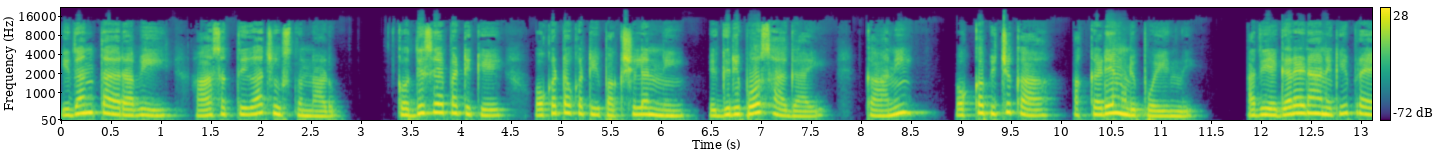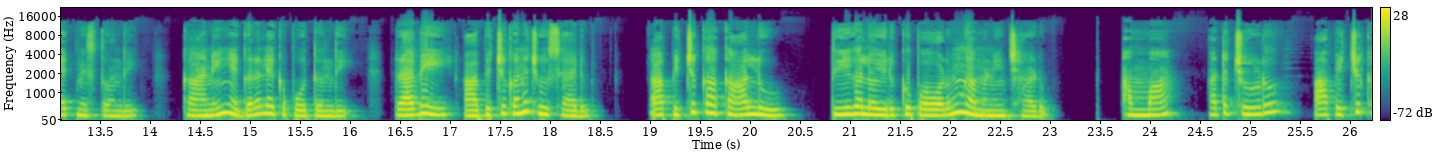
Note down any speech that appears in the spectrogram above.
ఇదంతా రవి ఆసక్తిగా చూస్తున్నాడు. కొద్దిసేపటికే ఒకటొకటి పక్షులన్నీ ఎగిరిపోసాగాయి. కాని ఒక్క పిచ్చుక అక్కడే ఉండిపోయింది. అది ఎగరడానికి ప్రయత్నిస్తోంది కాని ఎగరలేకపోతుంది. రవి ఆ పిచ్చుకను చూశాడు. ఆ పిచ్చుక కాళ్ళు తీగలో ఇరుక్కుపోవడం గమనించాడు. అమ్మా అటు చూడు. ఆ పిచ్చుక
